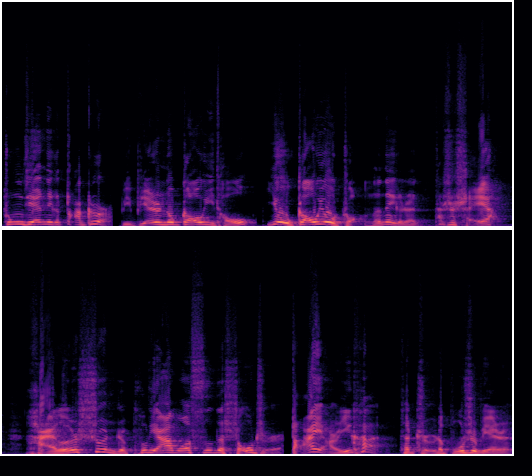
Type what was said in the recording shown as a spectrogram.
中间那个大个儿，比别人都高一头，又高又壮的那个人，他是谁呀？海伦顺着普里阿摩斯的手指打眼儿一看，他指的不是别人，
